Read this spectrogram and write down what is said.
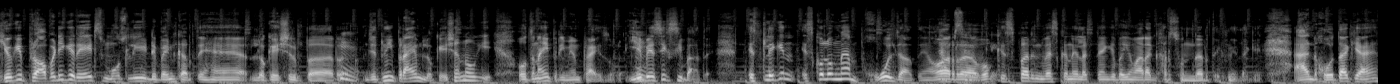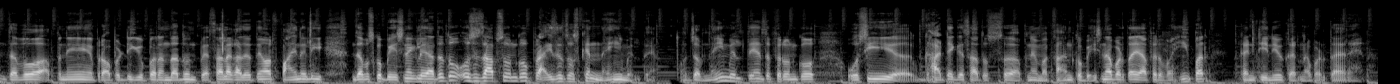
क्योंकि प्रॉपर्टी के रेट्स मोस्टली डिपेंड करते हैं लोकेशन पर। जितनी प्राइम लोकेशन होगी उतना ही प्रीमियम प्राइस होगा। ये बेसिक सी बात है। इस लेकिन इसको लोग ना भूल जाते हैं और Absolutely. वो किस पर इन्वेस्ट करने लगते हैं कि भाई हमारा घर सुंदर दिखने लगे। एंड होता क्या है जब वो अपने प्रॉपर्टी के ऊपर अंधाधुंध पैसा लगा देते हैं और फाइनली जब उसको बेचने के लिए जाते हैं तो उस हिसाब से उनको प्राइजेस उसके नहीं मिलते हैं। और जब नहीं मिलते हैं तो फिर उनको उसी घाटे के साथ उस अपने मकान को बेचना पड़ता है या फिर वहीं पर कंटिन्यू करना पड़ता है रहना।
